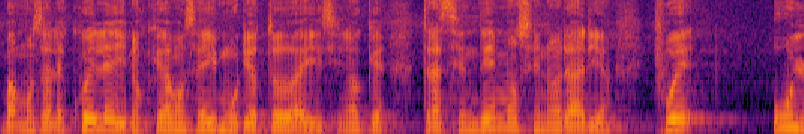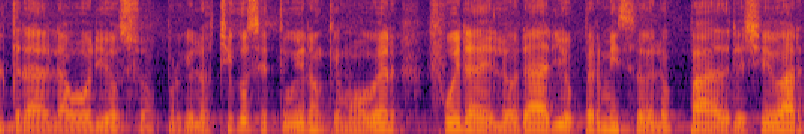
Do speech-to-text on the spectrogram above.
vamos a la escuela y nos quedamos ahí, murió todo ahí, sino que trascendemos en horario. Fue ultra laborioso, porque los chicos se tuvieron que mover fuera del horario, permiso de los padres, llevar,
